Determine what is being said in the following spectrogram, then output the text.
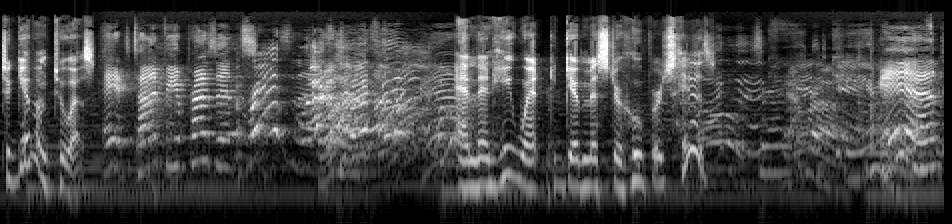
to give them to us. Hey, it's time for your presents. Presents! And then he went to give Mr. Hooper's his. And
